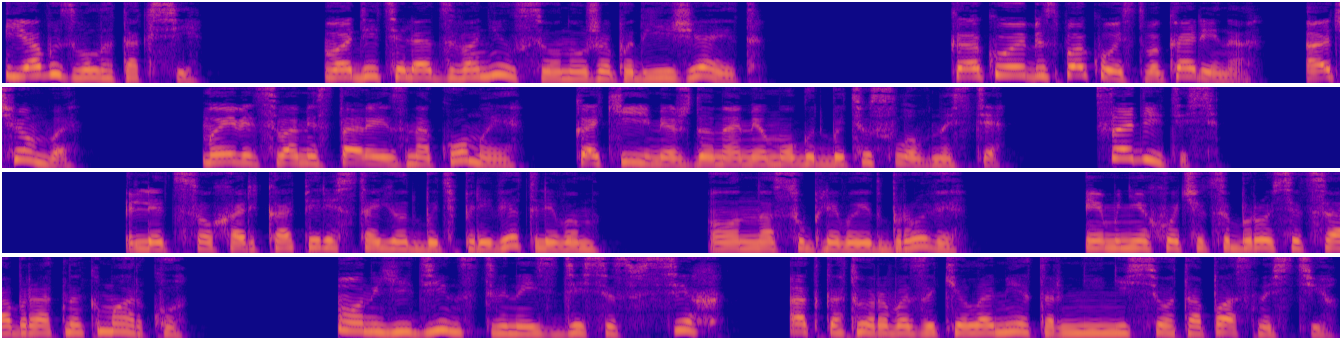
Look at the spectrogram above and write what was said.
Я вызвала такси. Водитель отзвонился, он уже подъезжает. «Какое беспокойство, Карина? О чем вы? Мы ведь с вами старые знакомые. Какие между нами могут быть условности? Садитесь». Лицо Харька перестает быть приветливым, он насупливает брови, и мне хочется броситься обратно к Марку. Он единственный здесь из всех, от которого за километр не несет опасностью.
